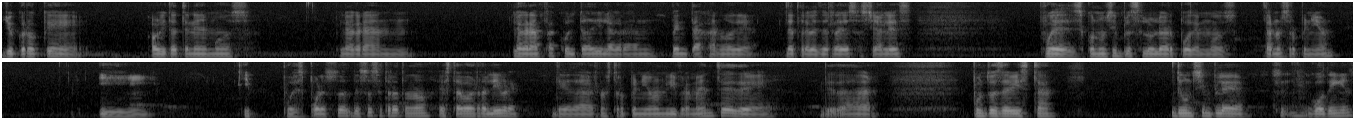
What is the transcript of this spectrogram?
yo creo que ahorita tenemos la gran la gran facultad y la gran ventaja ¿no? de, de a través de redes sociales, pues con un simple celular podemos dar nuestra opinión y, y pues por eso de eso se trata, ¿no? Esta barra libre, de dar nuestra opinión libremente, de, de dar puntos de vista de un simple godín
